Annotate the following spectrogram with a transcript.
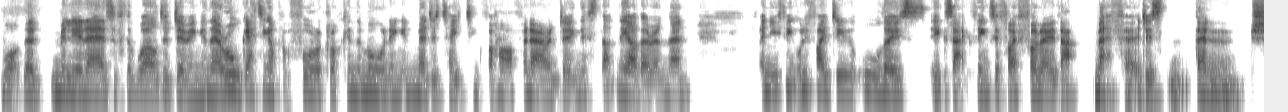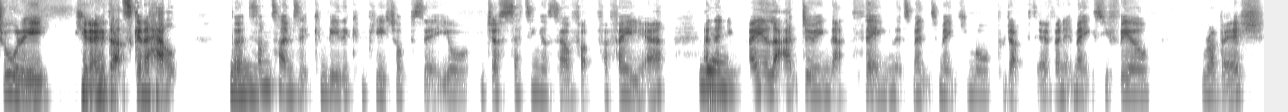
what the millionaires of the world are doing, and they're all getting up at four o'clock in the morning and meditating for half an hour and doing this, that, and the other, and then and you think, well, if I do all those exact things, if I follow that method, is then surely you know that's going to help but mm. sometimes it can be the complete opposite you're just setting yourself up for failure and yeah. then you fail at doing that thing that's meant to make you more productive and it makes you feel rubbish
